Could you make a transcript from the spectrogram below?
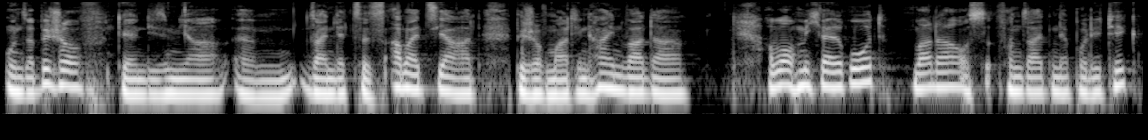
unser Bischof, der in diesem Jahr ähm, sein letztes Arbeitsjahr hat. Bischof Martin Hein war da. Aber auch Michael Roth war da aus, von Seiten der Politik.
